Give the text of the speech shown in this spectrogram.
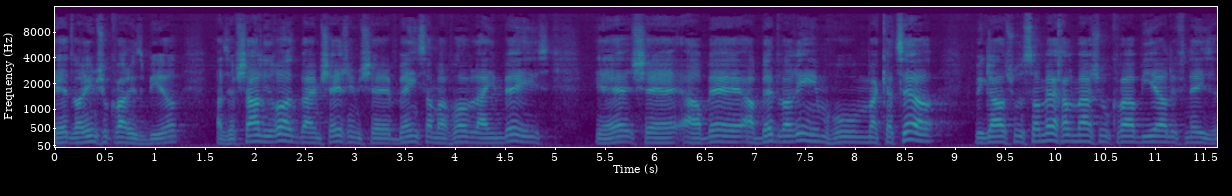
דברים שהוא כבר הסביר. אז אפשר לראות בהמשכים שבין סמ"ך וו לעין בייס, שהרבה דברים הוא מקצר בגלל שהוא סומך על מה שהוא כבר ביאר לפני זה.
